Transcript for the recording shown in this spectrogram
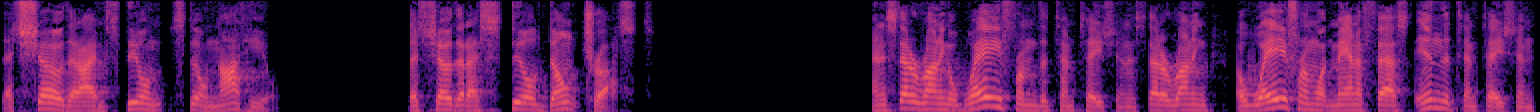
That show that I'm still, still not healed? That show that I still don't trust? And instead of running away from the temptation, instead of running away from what manifests in the temptation,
